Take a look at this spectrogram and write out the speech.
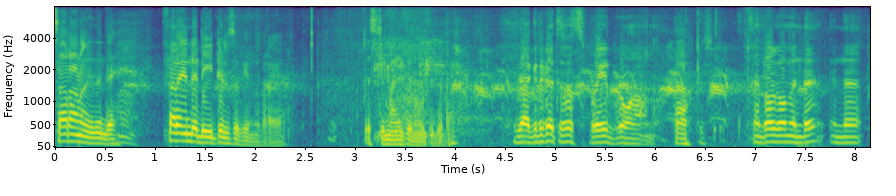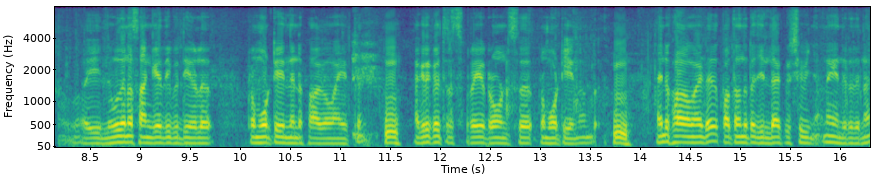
സാറാണോ ഇതിന്റെ? സാർ അതിന്റെ ഡീറ്റെയിൽസ് ഒക്കെ ഒന്ന് പറയാം ജസ്റ്റ് മൈക്ക് നോക്കിക്കട്ടെ ഇത് അഗ്രികൾച്ചറൽ സ്പ്രേ ഡ്രോൺ ആണ്. സെൻട്രൽ ഗവൺമെന്റ് ഇന്ന് ഈ നൂതന സാങ്കേതിക വിദ്യകൾ പ്രൊമോട്ട് ചെയ്യുന്നതിന്റെ ഭാഗമായിട്ട് അഗ്രികൾച്ചർ സ്പ്രേ ഡ്രോൺസ് പ്രൊമോട്ട് ചെയ്യുന്നുണ്ട്. അതിന്റെ ഭാഗമായിട്ട് പത്തനംതിട്ട ജില്ലാ കൃഷി വിജ്ഞാന കേന്ദ്രത്തിന്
